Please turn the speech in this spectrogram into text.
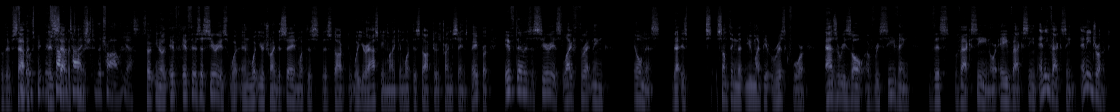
So they've, sabot- they've, they've sabotaged, sabotaged the trial. Yes. So you know, if, if there's a serious what and what you're trying to say and what this this doc what you're asking, Mike, and what this doctor is trying to say in his paper, if there is a serious life-threatening illness that is something that you might be at risk for as a result of receiving this vaccine or a vaccine, any vaccine, any drug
